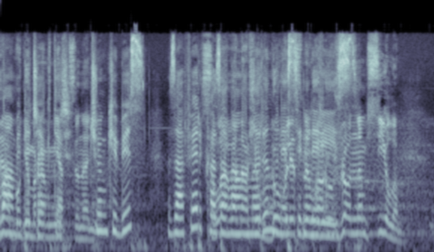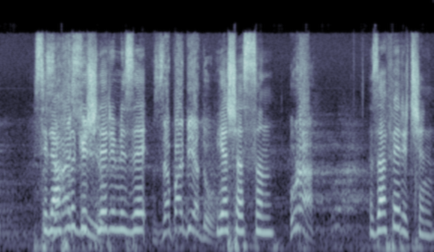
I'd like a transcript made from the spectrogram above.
devam будем edecektir. равняться на них. Çünkü biz zafer Слава нашим kazananların доблестным nesilleriyiz. вооруженным силам. silahlı güçlerimizi yaşasın. Zafer için.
